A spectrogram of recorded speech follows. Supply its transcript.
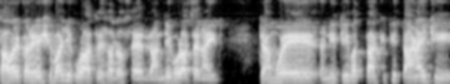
सावरकर हे शिवाजी कुळातले सदस्य आहेत गांधी कुळाचे नाहीत. त्यामुळे नीतिमत्ता किती ताणायची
